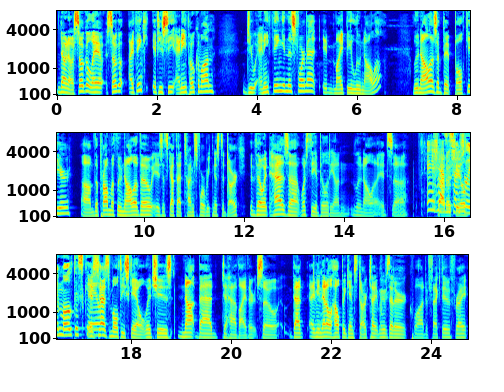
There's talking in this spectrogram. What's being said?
No, no, Solgaleo. Soga. I think if you see any Pokemon do anything in this format, it might be Lunala. Lunala is a bit bulkier. Um, the problem with Lunala though is it's got that times four weakness to dark. Though it has uh, what's the ability on Lunala? It's uh, It Shadow has essentially Shield. multi-scale. It has multi-scale, which is not bad to have either. So that I mean that'll help against dark type moves that are quad effective, right?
